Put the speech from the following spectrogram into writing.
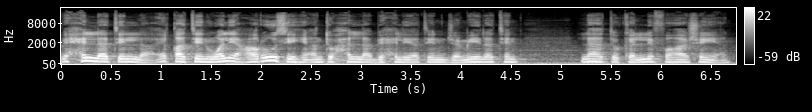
بحلة لائقة ولعروسه أن تحل بحلية جميلة لا تكلفها شيئا.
